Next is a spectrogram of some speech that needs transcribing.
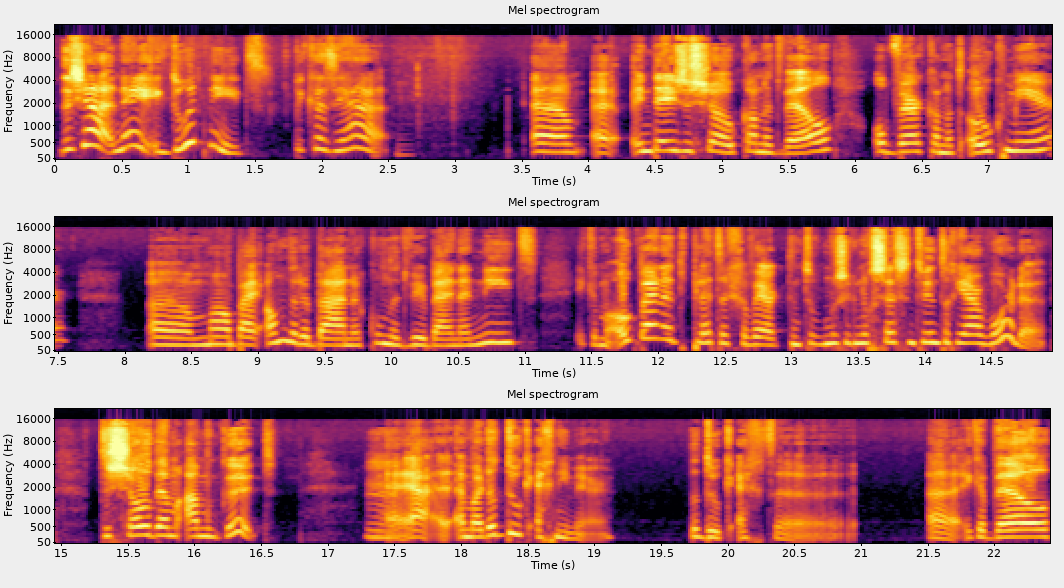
dus ja, nee, ik doe het niet. Because ja, um, uh, in deze show kan het wel. Op werk kan het ook meer. Um, maar bij andere banen kon het weer bijna niet. Ik heb me ook bijna te pletter gewerkt. En toen moest ik nog 26 jaar worden. To show them I'm good. Hmm. Uh, ja, maar dat doe ik echt niet meer. Dat doe ik echt. Uh, uh, ik heb wel.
